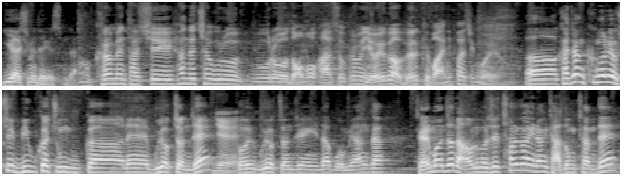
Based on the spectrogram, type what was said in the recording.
이해하시면 되겠습니다. 어, 그러면 다시 현대차 그룹으로 넘어가서 그러면 여기가 왜 이렇게 많이 빠진 거예요? 어, 가장 큰 건 역시 미국과 중국 간의 무역 전쟁. 예. 거기 무역 전쟁이다 보면 항상 제일 먼저 나오는 것이 철강이랑 자동차인데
